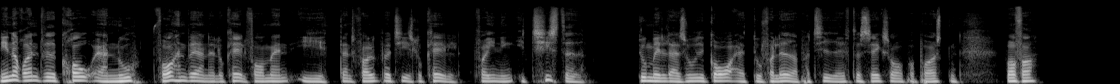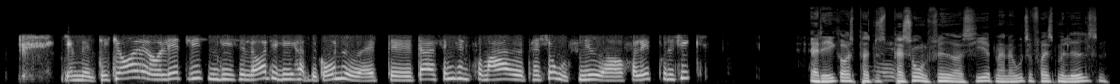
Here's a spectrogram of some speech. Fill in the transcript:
Nina Røntved Krog er nu forhenværende lokalformand i Dansk Folkepartis lokalforening i Tisted. Du meldte altså ud i går, at du forlader partiet efter seks år på posten. Hvorfor? Jamen, det gjorde jeg jo lidt ligesom Lise Lotte lige har begrundet, at øh, der er simpelthen for meget personfnid og for lidt politik. Er det ikke også pers- personfnid at sige, at man er utilfreds med ledelsen?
